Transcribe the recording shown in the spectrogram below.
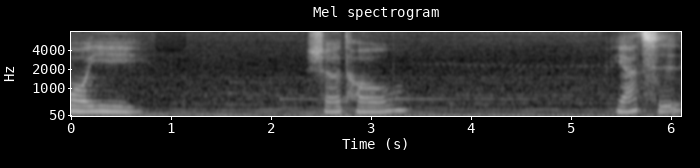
唾液、舌头、牙齿，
